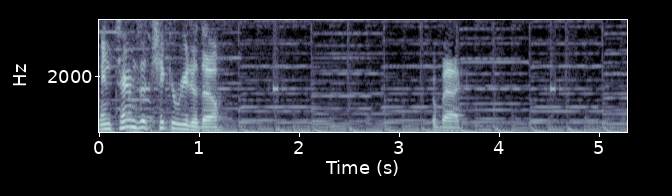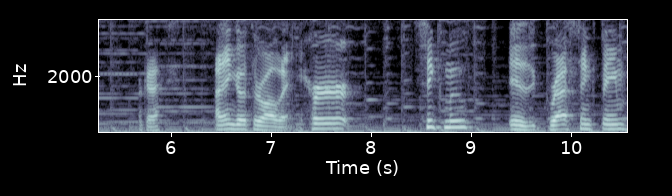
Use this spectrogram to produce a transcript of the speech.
in terms of Chikorita though, go back. Okay, I didn't go through all of it. Her Sync move is Grass Sync Beam.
